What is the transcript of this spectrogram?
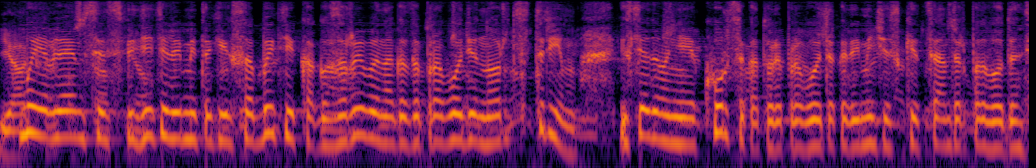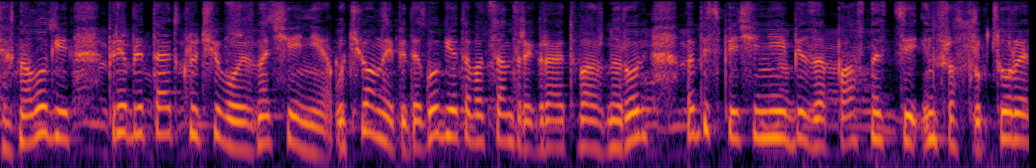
jak Мы являемся свидетелями таких событий, как взрывы на газопроводе Nord Stream. Исследования и курсы, которые проводит Академический центр подводных технологий, приобретают ключевое значение. Ученые и педагоги этого центра играют важную роль в обеспечении безопасности инфраструктуры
